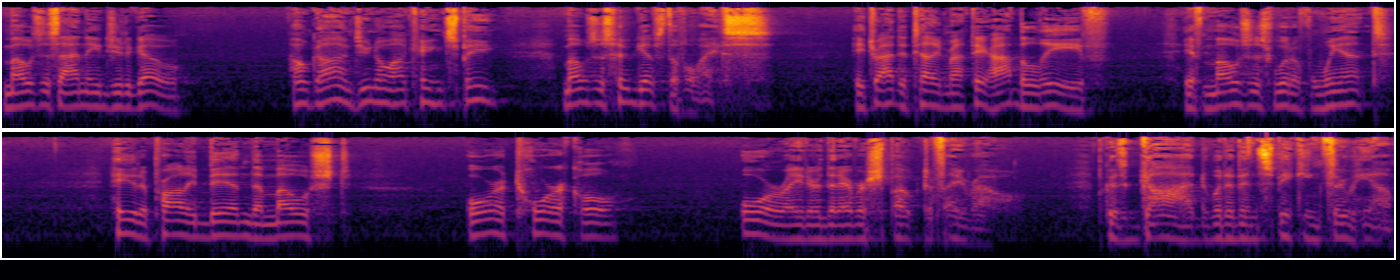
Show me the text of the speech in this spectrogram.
Moses, I need you to go. Oh, God, you know I can't speak. Moses, who gives the voice? He tried to tell him right there, I believe if Moses would have went, he would have probably been the most oratorical orator that ever spoke to Pharaoh because God would have been speaking through him.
